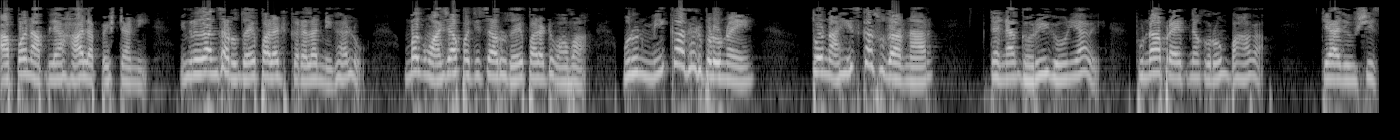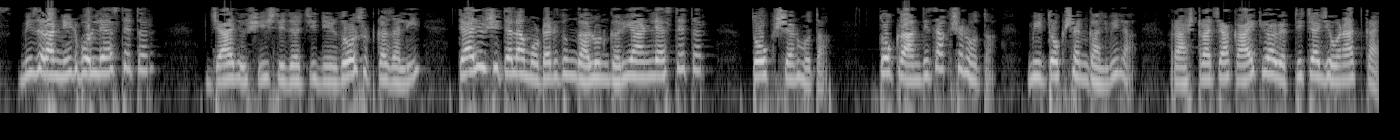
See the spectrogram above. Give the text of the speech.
आपण आपल्या हाल अपेष्टांनी इंग्रजांचा हृदयपालट करायला निघालो. मग माझ्या पतीचा हृदयपालट व्हावा म्हणून मी का धडपडू नये? तो नाहीच का सुधारणार? त्यांना घरी घेऊन यावे. पुन्हा प्रयत्न करून पहावा. त्या दिवशीच मी जरा नीट बोलले असते तर? ज्या दिवशी श्रीधरची निर्दोष सुटका झाली त्या दिवशी त्याला मोटारीतून घालून घरी आणले असते तर? तो क्षण होता. तो क्रांतीचा क्षण होता. मी तो क्षण घालविला. राष्ट्राच्या काय किंवा व्यक्तीच्या जीवनात काय?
